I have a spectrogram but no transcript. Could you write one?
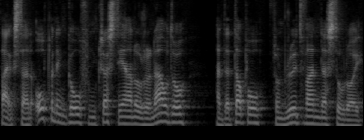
thanks to an opening goal from Cristiano Ronaldo and a double from Ruud van Nistelrooy.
